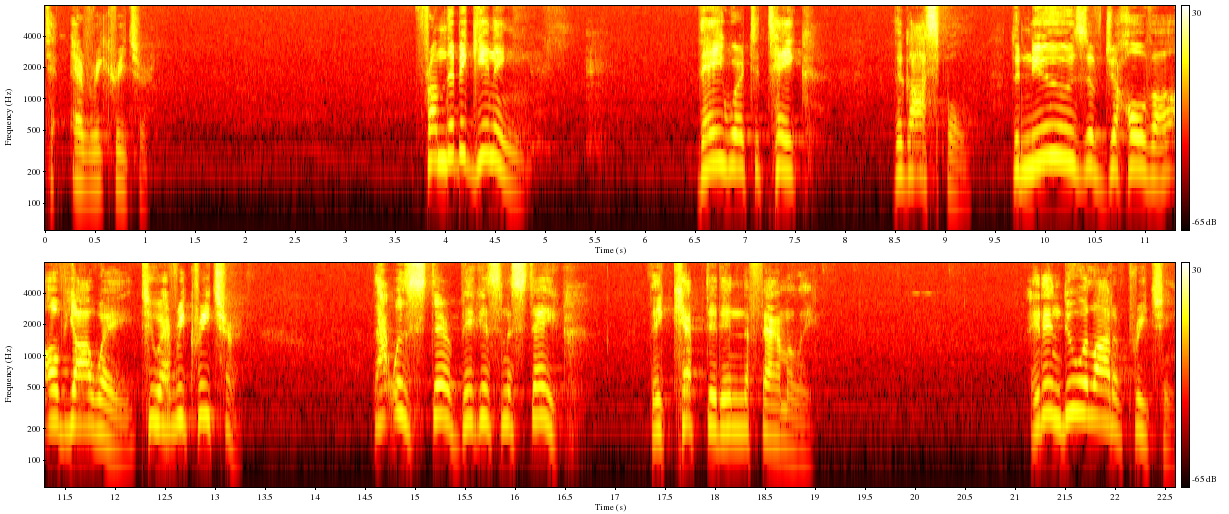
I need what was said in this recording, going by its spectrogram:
to every creature. From the beginning, they were to take the gospel, the news of Jehovah, of Yahweh, to every creature. That was their biggest mistake. They kept it in the family. They didn't do a lot of preaching.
